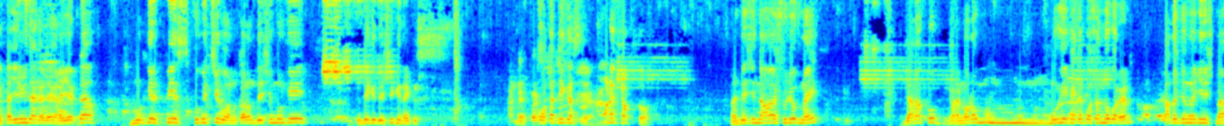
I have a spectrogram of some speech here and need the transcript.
একটা জিনিস দেখা দেখেন, এই একটা মুরগির পিস খুবই চিকন, কারণ দেশি মুরগি দেখি দেশি কিনা, একটু কথা ঠিক আছে, অনেক শক্ত। মানে দেশি না হওয়ার সুযোগ নাই। যারা খুব মানে নরম মুরগি খাইতে পছন্দ করেন, তাদের জন্য এই জিনিস না।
